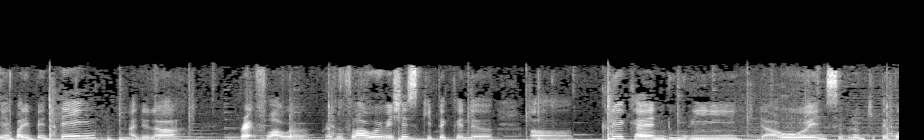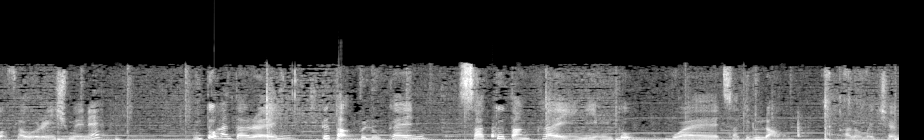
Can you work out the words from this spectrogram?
yang paling penting adalah prep flower. Prep flower which is kita kena uh, clearkan duri, daun sebelum kita buat flower arrangement eh. Untuk hantaran, kita tak perlukan satu tangkai ni untuk buat satu dulang. Kalau macam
